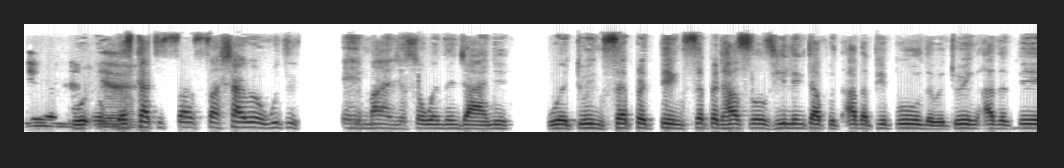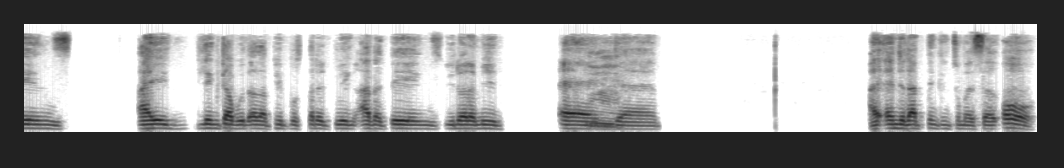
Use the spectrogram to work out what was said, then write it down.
yeah. ngesikhathi sashaywe ukuthi hey manje sokwenze njani we're doing separate things separate hustles. He linked up with other people. They were doing other things. I linked up with other people, started doing other things, you know what I mean? And mm. uh, I ended up thinking to myself, oh,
